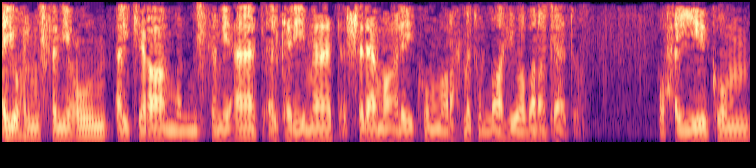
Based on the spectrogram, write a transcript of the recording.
أيها المستمعون الكرام والمستمعات الكريمات السلام عليكم ورحمة الله وبركاته. أحييكم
